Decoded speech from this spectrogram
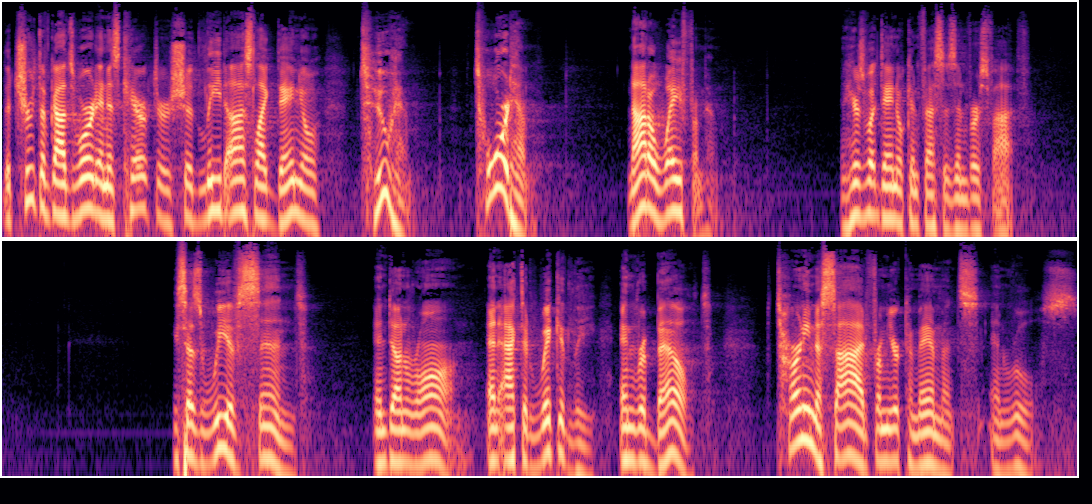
the truth of God's word and his character should lead us, like Daniel, to him, toward him, not away from him. And here's what Daniel confesses in verse 5. He says, We have sinned and done wrong and acted wickedly and rebelled, turning aside from your commandments and rules.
